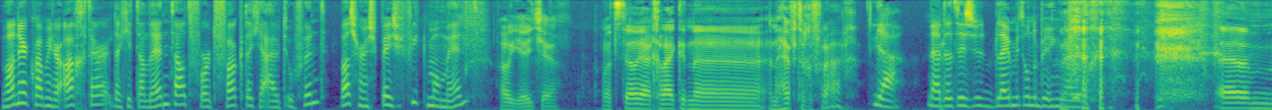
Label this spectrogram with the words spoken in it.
Wanneer kwam je erachter dat je talent had voor het vak dat je uitoefent? Was er een specifiek moment? Oh jeetje. Wat stel jij gelijk een, eh, een heftige vraag? Ja, nou dat is het blame it on the bingo. Ehm,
